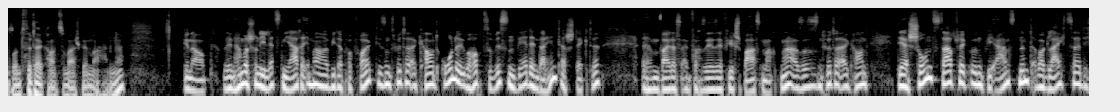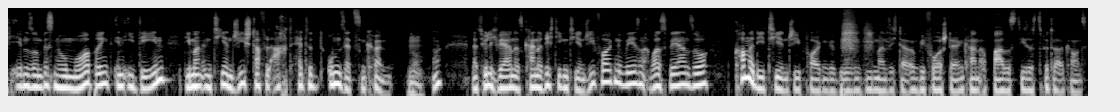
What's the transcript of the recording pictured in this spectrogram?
so ein Twitter-Account zum Beispiel machen? Ne? Genau. Und den haben wir schon die letzten Jahre immer mal wieder verfolgt, diesen Twitter-Account, ohne überhaupt zu wissen, wer denn dahinter steckte, ähm, weil das einfach sehr, sehr viel Spaß macht. Ne? Also es ist ein Twitter-Account, der schon Star Trek irgendwie ernst nimmt, aber gleichzeitig eben so ein bisschen Humor bringt in Ideen, die man in TNG Staffel 8 hätte umsetzen können. Hm. Ne? Natürlich wären es keine richtigen TNG-Folgen gewesen, aber es wären so Comedy-TNG-Folgen gewesen, die man sich da irgendwie vorstellen kann auf Basis dieses Twitter-Accounts.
